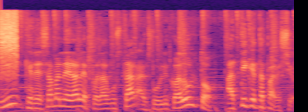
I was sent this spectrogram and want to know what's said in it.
y que de esa manera le pueda gustar al público adulto. ¿A ti qué te pareció?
